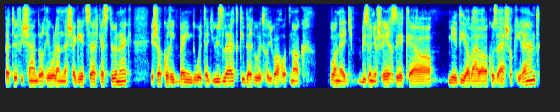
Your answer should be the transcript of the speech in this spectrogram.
Petőfi Sándor jó lenne segédszerkesztőnek, és akkor itt beindult egy üzlet, kiderült, hogy Vahotnak van egy bizonyos érzéke a médiavállalkozások iránt,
